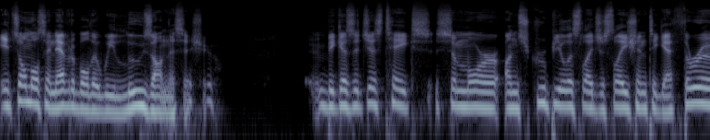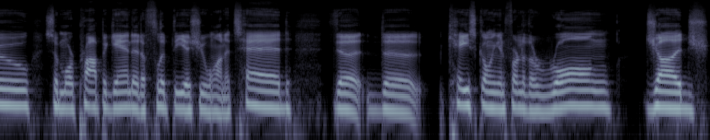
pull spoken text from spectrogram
it's almost inevitable that we lose on this issue because it just takes some more unscrupulous legislation to get through, some more propaganda to flip the issue on its head, the the case going in front of the wrong judge,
